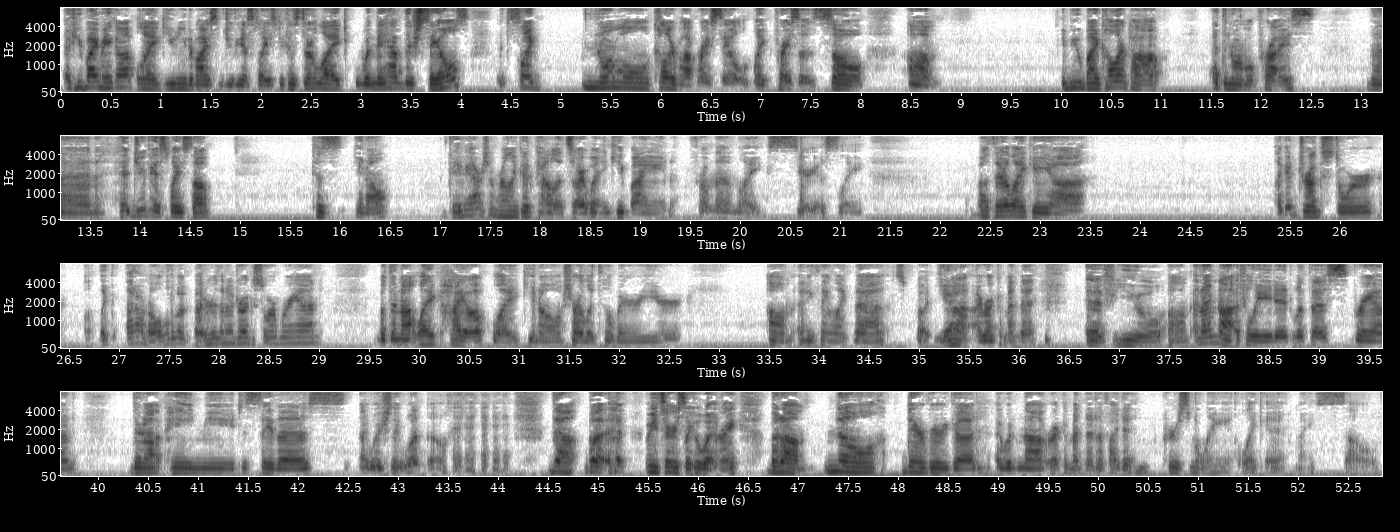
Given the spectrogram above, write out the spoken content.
if you buy makeup, like, you need to buy some Juvia's Place because they're like, when they have their sales, it's like normal ColourPop price sale, like, prices. So, um, if you buy ColourPop at the normal price, then hit Juvia's Place up because, you know, they have some really good palettes, so I wouldn't keep buying from them, like, seriously. But they're like a, uh, like a drugstore, like, I don't know, a little bit better than a drugstore brand, but they're not, like, high up, like, you know, Charlotte Tilbury or, um, anything like that. But yeah, I recommend it if you, um, and I'm not affiliated with this brand, they're not paying me to say this. I wish they would though. no, but I mean seriously, who wouldn't, right? But um, no, they're very good. I would not recommend it if I didn't personally like it myself.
